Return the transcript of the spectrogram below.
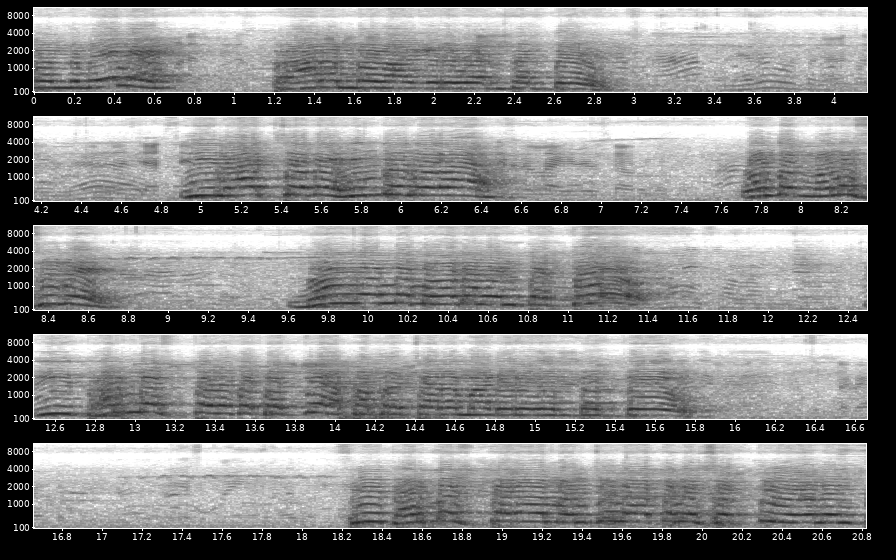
ಬಂದ ಮೇಲೆ ಪ್ರಾರಂಭವಾಗಿರುವಂತದ್ದು ಈ ರಾಜ್ಯದ ಹಿಂದೂಗಳ ಒಂದು ಮನಸ್ಸಿಗೆ ನೋವನ್ನು ಮಾಡುವಂತದ್ದು ಈ ಧರ್ಮಸ್ಥಳದ ಬಗ್ಗೆ ಅಪಪ್ರಚಾರ ಮಾಡಿರುವಂತದ್ದು ಶ್ರೀ ಧರ್ಮಸ್ಥಳ ಮಂಜುನಾಥನ ಶಕ್ತಿ ಏನಂತ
